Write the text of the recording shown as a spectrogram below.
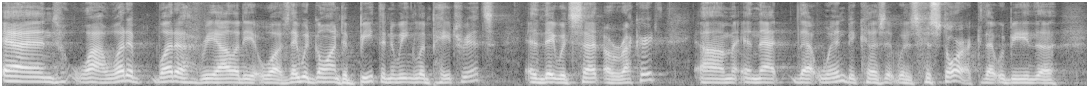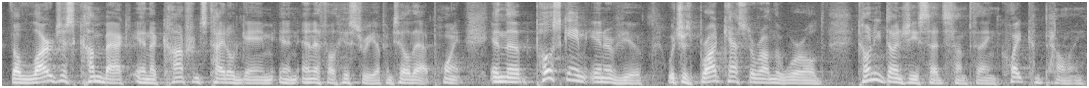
And wow, what a, what a reality it was. They would go on to beat the New England Patriots, and they would set a record um, in that, that win because it was historic. That would be the, the largest comeback in a conference title game in NFL history up until that point. In the post game interview, which was broadcast around the world, Tony Dungy said something quite compelling.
